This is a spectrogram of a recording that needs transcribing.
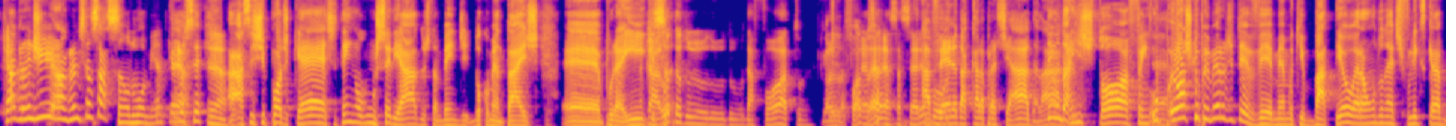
Que é uma grande, é uma grande sensação do momento, que é, É. você É. a- assistir podcast, tem alguns seriados também de documentais é, por aí. que Garota do, do- do- da foto. Garota da foto, Essa, é? essa série é A boa. velha da cara prateada lá. Tem um da Richthofen. O- É. eu acho que o primeiro de TV mesmo que bateu era um do Netflix que era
